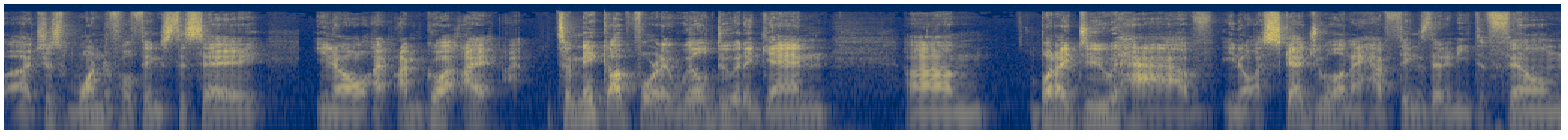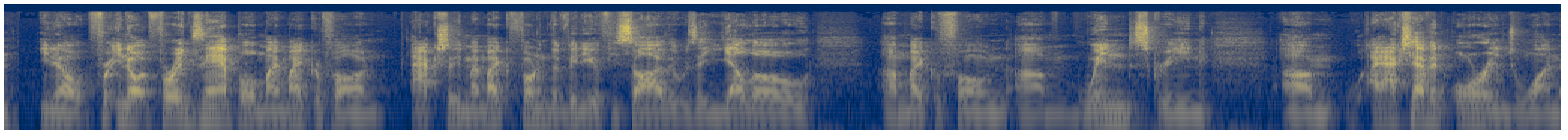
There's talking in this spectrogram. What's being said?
uh, just wonderful things to say. You know, I, am going. I, to make up for it, I will do it again. Um, but I do have you know a schedule and I have things that I need to film. You know, for you know, for example, my microphone. Actually, my microphone in the video, if you saw, there was a yellow uh, microphone um, wind screen. Um, I actually have an orange one.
